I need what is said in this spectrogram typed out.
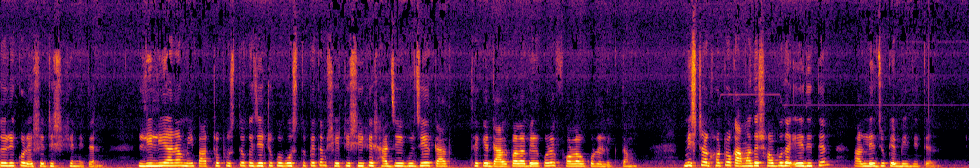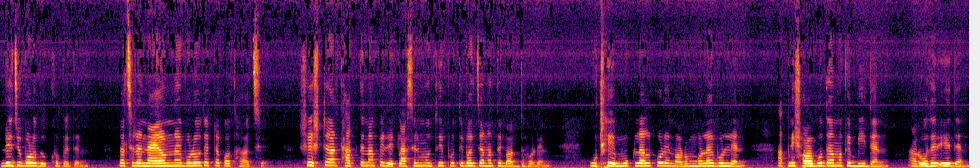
তৈরি করে সেটি শিখে নিতেন। লিলি আর আমি পাঠ্যপুস্তকে যেটুকু বস্তু পেতাম সেটি শিখে সাজিয়ে গুজিয়ে তার থেকে ডালপালা বের করে ফলাও করে লিখতাম। মিস্টার ঘটক আমাদের সর্বদা এ দিতেন আর লেজুকে বি দিতেন। লেজু বড় দুঃখ পেতেন। তাছাড়া ন্যায় অন্যায় বলেও তো একটা কথা আছে। শেষটা আর থাকতে না পেরে ক্লাসের মধ্যেই প্রতিবাদ জানাতে বাধ্য হলেন। উঠে মুখ লাল করে নরম গলায় বললেন, আপনি সর্বদা আমাকে বি দেন আর ওদের এ দেন।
